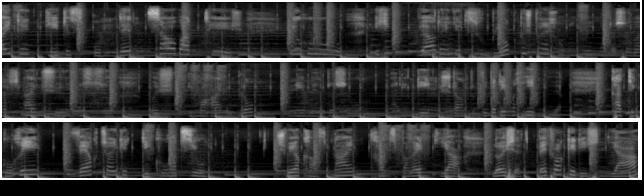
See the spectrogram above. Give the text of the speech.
Heute geht es um den Zaubertisch. Juhu, ich werde jetzt Blogbesprechungen oder sowas einführen. Also so, wo ich immer einen Blog nehme oder so, einen Gegenstand und über den reden wir. Kategorie Werkzeuge Dekoration. Schwerkraft nein, transparent ja, leuchtet Bedrock Edition ja,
